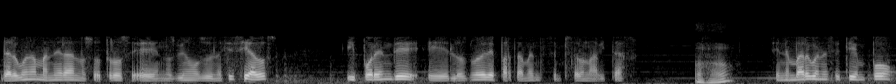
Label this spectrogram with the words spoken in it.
De alguna manera nosotros eh, nos vimos beneficiados y por ende eh, los nueve departamentos empezaron a habitar. Sin embargo, en ese tiempo,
